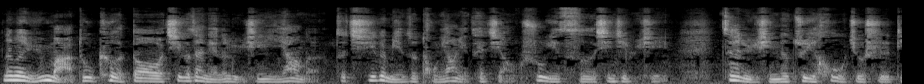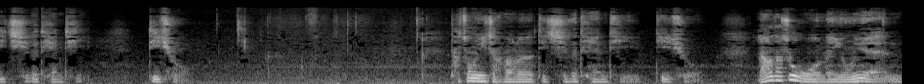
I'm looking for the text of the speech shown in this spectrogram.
那么与马杜克到七个站点的旅行一样的，这七个名字同样也在讲述一次星际旅行，在旅行的最后就是第七个天体——地球。他终于讲到了第七个天体——地球，然后他说：“我们永远。”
